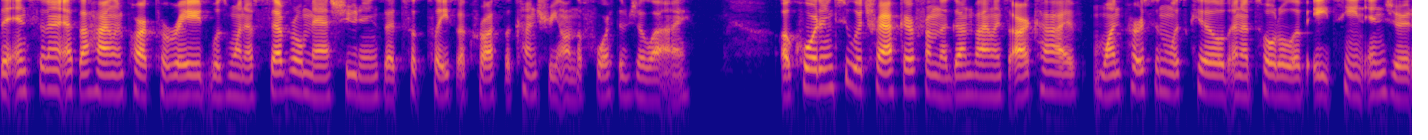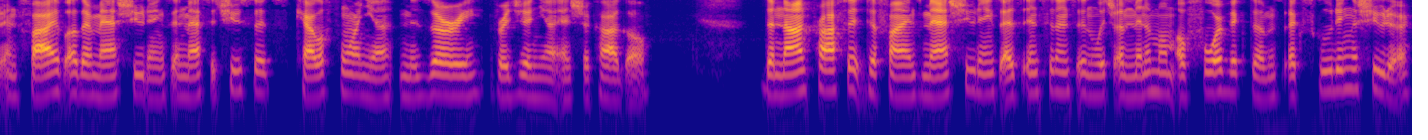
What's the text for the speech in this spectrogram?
The incident at the Highland Park Parade was one of several mass shootings that took place across the country on the 4th of July. According to a tracker from the Gun Violence Archive, one person was killed and a total of 18 injured in five other mass shootings in Massachusetts, California, Missouri, Virginia, and Chicago. The nonprofit defines mass shootings as incidents in which a minimum of four victims, excluding the shooter,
